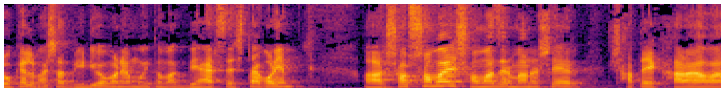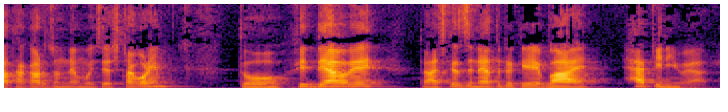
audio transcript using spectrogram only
লোকাল ভাষার ভিডিও মানে মই তোমাকে দেখার চেষ্টা করিম আর সব সময় সমাজের মানুষের সাথে খাড়া হওয়া থাকার জন্য মই চেষ্টা করি। তো ফির দেওয়া হবে। তো, আজকের জন্য এতটুকু বাই হ্যাপি নিউ ইয়ার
